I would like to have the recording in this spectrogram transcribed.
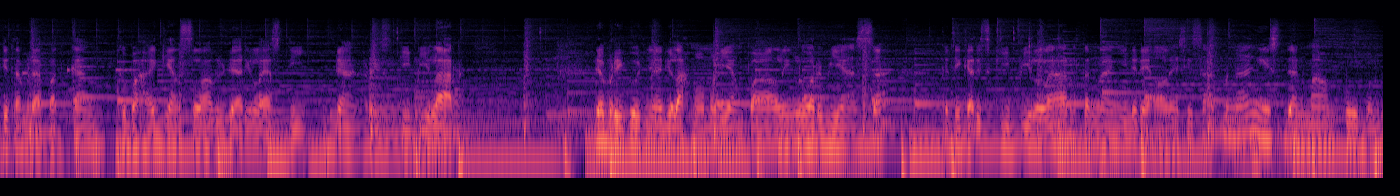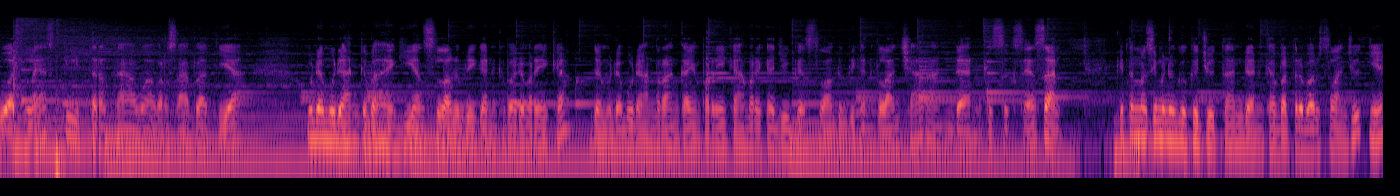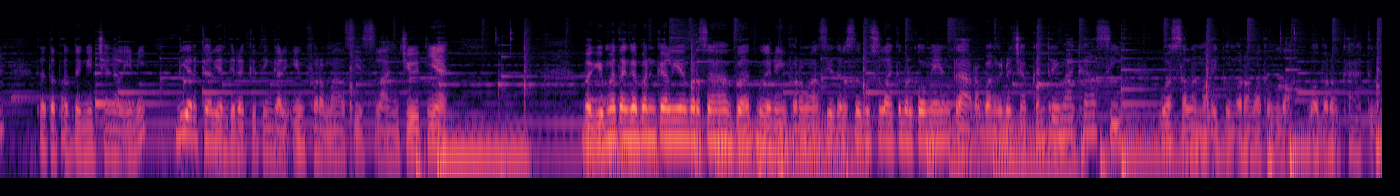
kita mendapatkan kebahagiaan selalu dari Lesti dan Rizky Bilar. Dan berikutnya adalah momen yang paling luar biasa Ketika Rizky Bilar tenangi Dede Lesti saat menangis dan mampu membuat Lesti tertawa bersahabat ya Mudah-mudahan kebahagiaan selalu diberikan kepada mereka Dan mudah-mudahan rangkaian pernikahan mereka juga selalu diberikan kelancaran dan kesuksesan. Kita masih menunggu kejutan dan kabar terbaru selanjutnya. Tetap pantengin channel ini biar kalian tidak ketinggalan informasi selanjutnya Bagaimana tanggapan kalian persahabat mengenai informasi tersebut? Silahkan berkomentar. Bang ucapkan terima kasih. Wassalamualaikum warahmatullahi wabarakatuh.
